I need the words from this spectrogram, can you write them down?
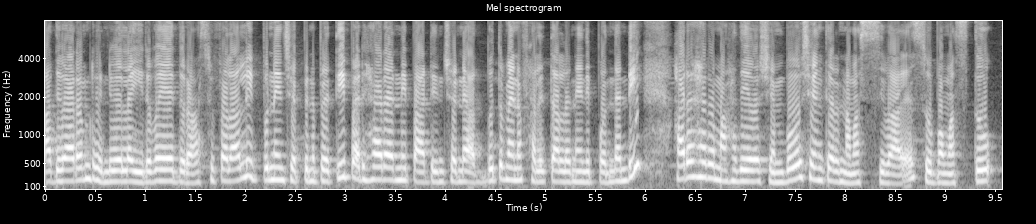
ఆదివారం రెండు వేల ఇరవై ఐదు రాశి ఫలాలు. ఇప్పుడు నేను చెప్పిన ప్రతి పరిహారాన్ని పాటించండి. అద్భుతమైన ఫలితాలు అనేది పొందండి. హరహర మహదేవ శంభో శంకర నమశివాయ శుభమస్తు.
